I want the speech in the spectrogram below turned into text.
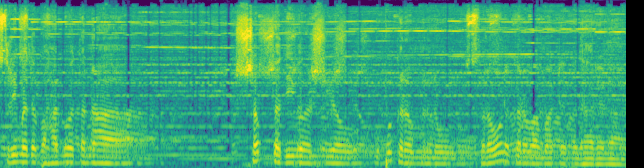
શ્રીમદ ભાગવતના સપ્ત દિવસીય ઉપક્રમનું શ્રવણ કરવા માટે પધારેલા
